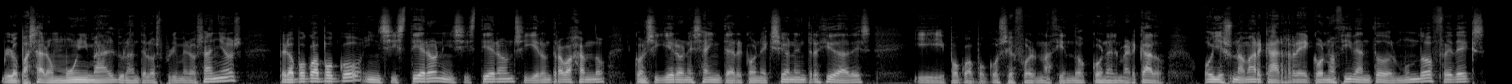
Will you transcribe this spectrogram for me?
lo pasaron muy mal durante los primeros años, pero poco a poco insistieron, insistieron, siguieron trabajando, consiguieron esa interconexión entre ciudades y poco a poco se fueron haciendo con el mercado. Hoy es una marca reconocida en todo el mundo, FedEx.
